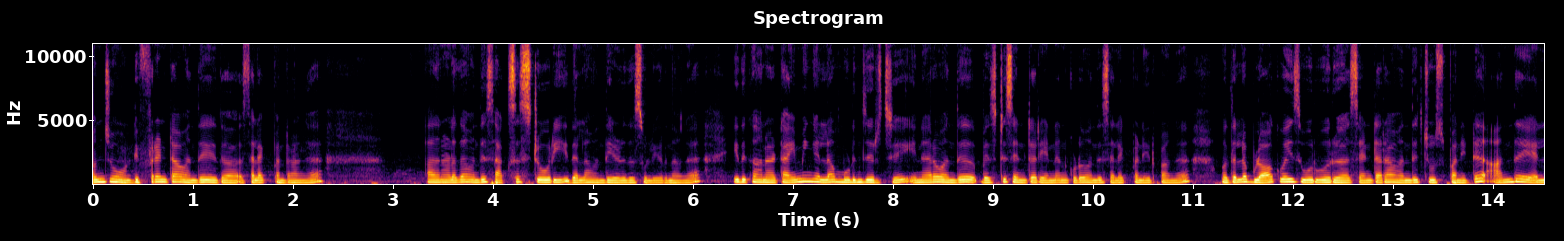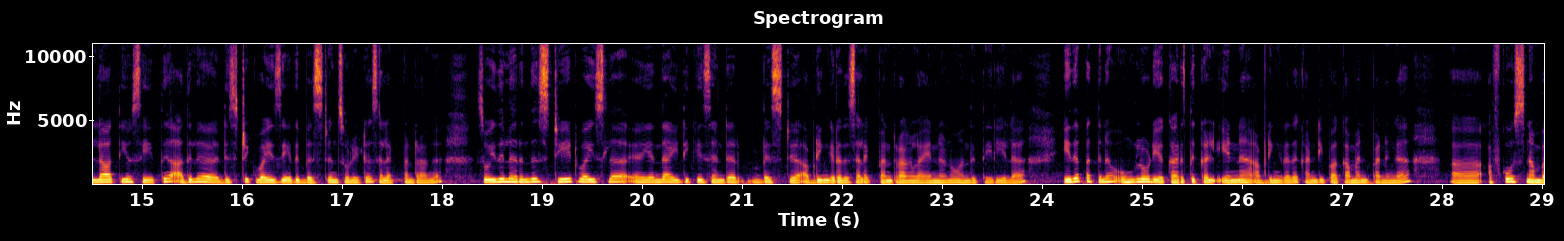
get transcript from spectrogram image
கொஞ்சம் டிஃப்ரெண்ட்டாக வந்து இதை செலக்ட் பண்ணுறாங்க அதனால தான் வந்து சக்ஸஸ் ஸ்டோரி இதெல்லாம் வந்து எழுத சொல்லியிருந்தாங்க. இதுக்கான டைமிங் எல்லாம் முடிஞ்சிருச்சு. இந்நேரம் வந்து பெஸ்ட்டு சென்டர் என்னன்னு கூட வந்து செலக்ட் பண்ணியிருப்பாங்க. முதல்ல பிளாக் வைஸ் ஒரு ஒரு சென்டராக வந்து சூஸ் பண்ணிவிட்டு அந்த எல்லாத்தையும் சேர்த்து அதில் டிஸ்ட்ரிக்ட் வைஸ் எது பெஸ்ட்டுன்னு சொல்லிட்டு செலக்ட் பண்ணுறாங்க ஸோ இதிலிருந்து ஸ்டேட் வைஸில் எந்த I T K center best அப்படிங்கிறத செலக்ட் பண்ணுறாங்களா என்னன்னு வந்து தெரியல. இதை பற்றின உங்களுடைய கருத்துக்கள் என்ன அப்படிங்கிறத கண்டிப்பாக கமெண்ட் பண்ணுங்கள் அஃப்கோர்ஸ் நம்ம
